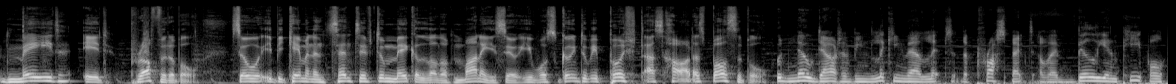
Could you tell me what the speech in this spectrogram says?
made it profitable. So it became an incentive to make a lot of money. So it was going to be pushed as hard as possible. would no doubt have been licking their lips at the prospect of a billion people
